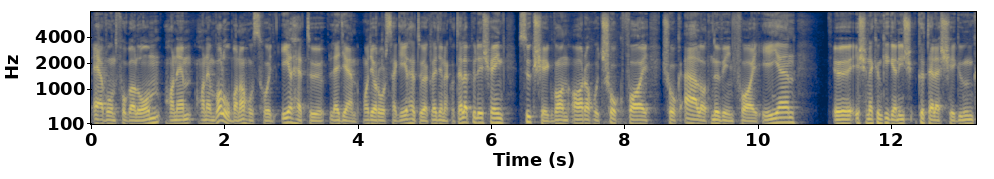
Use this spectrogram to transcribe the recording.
elvont fogalom, hanem, hanem valóban ahhoz, hogy élhető legyen Magyarország, élhetőek legyenek a településeink, szükség van arra, hogy sok faj, sok állat, növényfaj éljen, és nekünk igenis kötelességünk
